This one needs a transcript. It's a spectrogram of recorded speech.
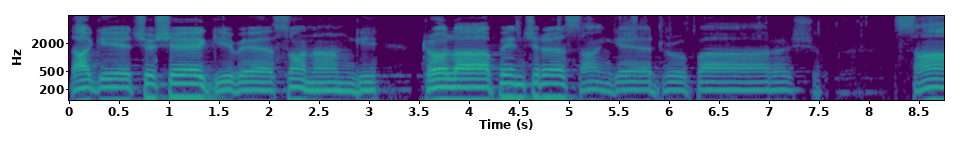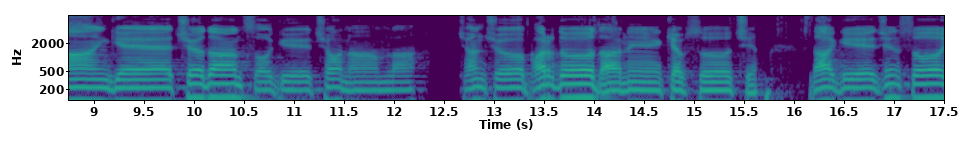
dagi chushe gibe sonam gi drola pinchira sangye druparash sangye chodant sogi chonamla janchu bhardo dani kyapsuchi chi Dage jinso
